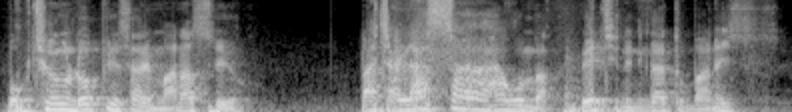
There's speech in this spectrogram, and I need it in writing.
목청을 높인 사람이 많았어요. 나 잘났어! 하고 막 외치는 인간도 많이 있었어요.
